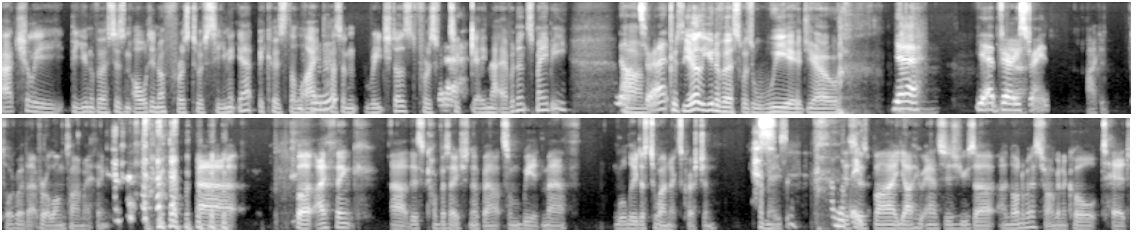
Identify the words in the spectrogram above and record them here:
actually the universe isn't old enough for us to have seen it yet because the light Mhm. hasn't reached us for us to gain that evidence, maybe. Nuts, right? Because the early universe was weird, yo. Yeah. Mm, Yeah. Very Yeah. strange. I could talk about that for a long time. I think. uh, but I think uh, this conversation about some weird math will lead us to our next question. Yes. Amazing. This is by Yahoo Answers user Anonymous, who I'm going to call Ted.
